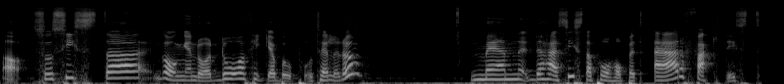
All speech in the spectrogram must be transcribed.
Ja, så sista gången då, då fick jag bo på hotellrum. Men det här sista påhoppet är faktiskt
